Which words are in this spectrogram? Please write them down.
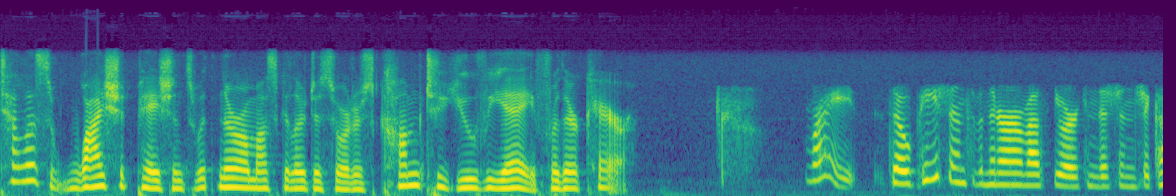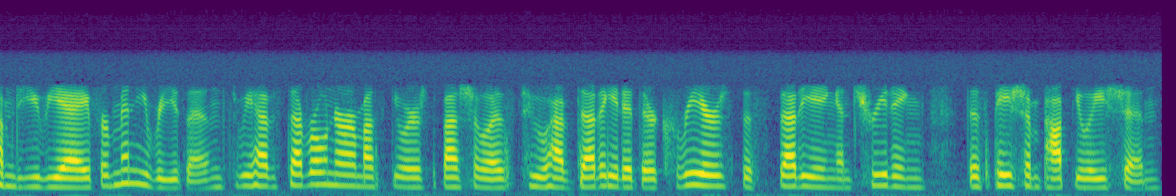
tell us why should patients with neuromuscular disorders come to UVA for their care? Right. So patients with neuromuscular conditions should come to UVA for many reasons. We have several neuromuscular specialists who have dedicated their careers to studying and treating this patient population.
